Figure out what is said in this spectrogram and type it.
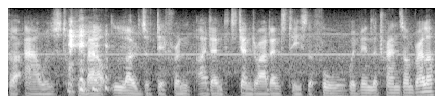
for hours talking about loads of different identity gender identities that fall within the trans umbrella.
